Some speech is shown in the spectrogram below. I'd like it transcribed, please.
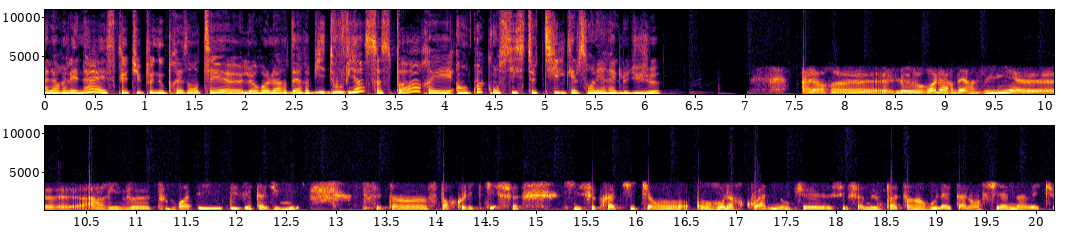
Alors Léna, est-ce que tu peux nous présenter euh, le roller derby? D'où vient ce sport et en quoi consiste-t-il? Quelles sont les règles du jeu? Alors, euh, le roller derby euh, arrive tout droit des, États-Unis. C'est un sport collectif qui se pratique en, roller quad, donc ces fameux patins à roulettes à l'ancienne avec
